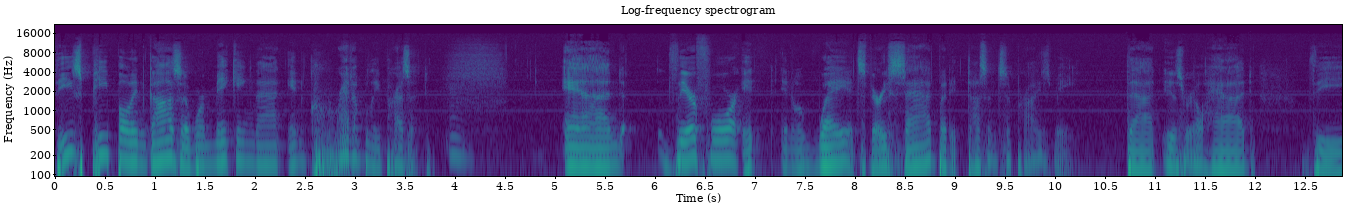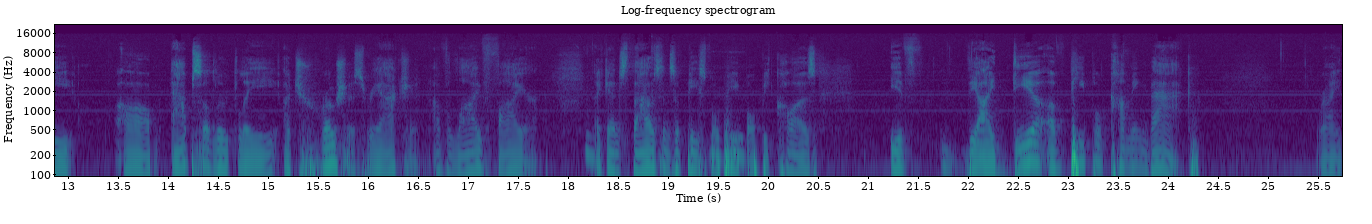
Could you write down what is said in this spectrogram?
These people in Gaza were making that incredibly present. And therefore, it, in a way, it's very sad, but it doesn't surprise me that Israel had the um, absolutely atrocious reaction of live fire Mm. against thousands of peaceful Mhm. people because if the idea of people coming back, right,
